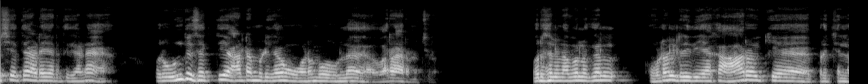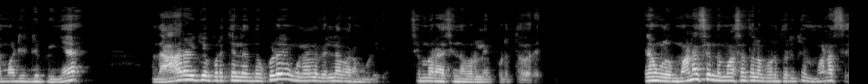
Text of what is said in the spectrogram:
விஷயத்தை அடையிறதுக்கான ஒரு உந்து சக்தி ஆட்டோமேட்டிக்காக உங்கள் உடம்பு உள்ள வர ஆரம்பிச்சிடும் ஒரு சில நபர்கள் உடல் ரீதியாக ஆரோக்கிய பிரச்சனையில் மாட்டிகிட்டு இருப்பீங்க. அந்த ஆரோக்கிய பிரச்சனையிலேருந்து கூட உங்களால் வெளில வர முடியும். சிம்மராசி நபர்களை பொறுத்தவரை. ஏன்னா உங்களுக்கு மனசு இந்த மாதத்தில் பொறுத்த வரைக்கும் மனசு.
